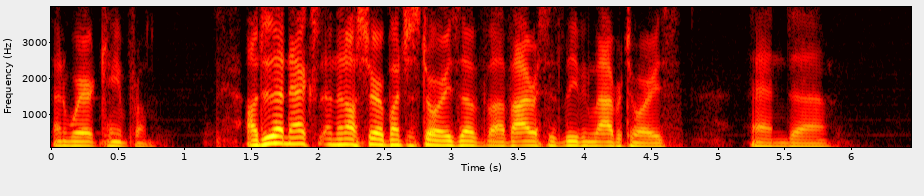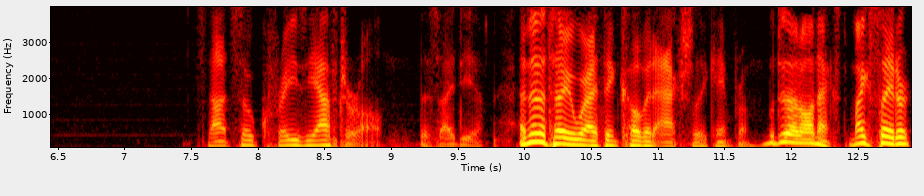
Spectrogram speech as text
and where it came from? I'll do that next, and then I'll share a bunch of stories of uh, viruses leaving laboratories. And uh, it's not so crazy after all, this idea. And then I'll tell you where I think COVID actually came from. We'll do that all next. Mike Slater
